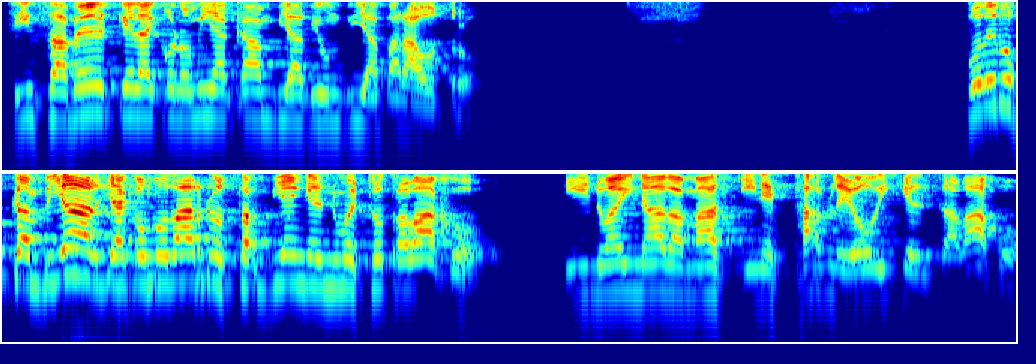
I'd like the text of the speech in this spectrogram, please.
sin saber que la economía cambia de un día para otro. Podemos cambiar y acomodarnos también en nuestro trabajo. Y no hay nada más inestable hoy que el trabajo.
